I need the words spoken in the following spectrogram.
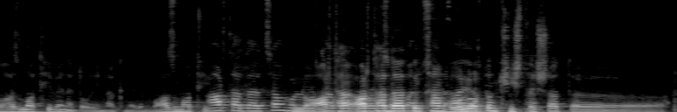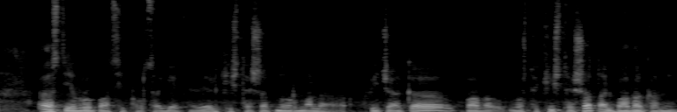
բազմաթիվ են այդ օրինակները, բազմաթիվ։ Արտադատության ոլորտում արտադատության ոլորտում քիչ թե շատ ըստ եվրոպացի փորձագետների քիչ թե շատ նորմալ է վիճակը, ոչ թե քիչ թե շատ, այլ բավականին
